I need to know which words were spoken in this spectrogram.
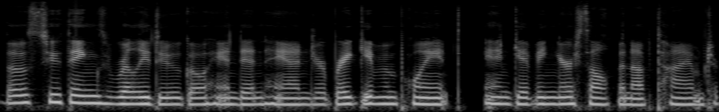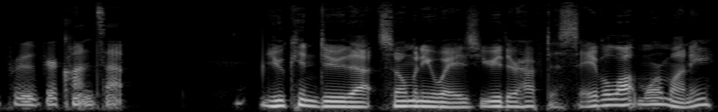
those two things really do go hand in hand your break even point and giving yourself enough time to prove your concept. You can do that so many ways. You either have to save a lot more money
